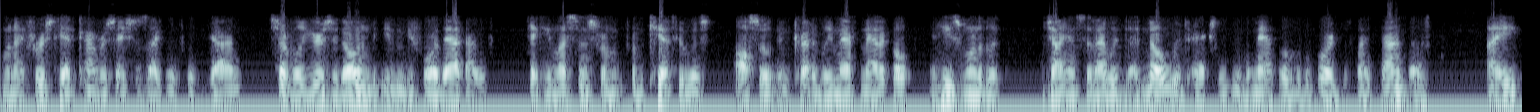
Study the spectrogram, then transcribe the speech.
when I first had conversations like this with John several years ago, and even before that, I was taking lessons from from Kit, who was also incredibly mathematical, and he's one of the giants that I would uh, know would actually do the math over the board just like John does. I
